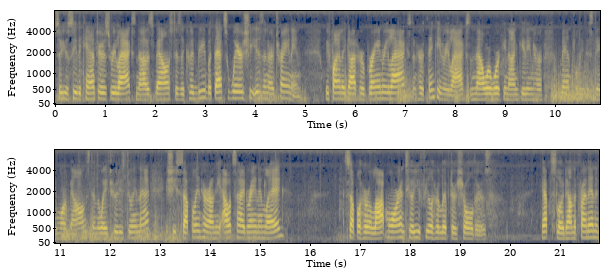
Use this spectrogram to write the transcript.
So you'll see the canter is relaxed, not as balanced as it could be, but that's where she is in her training. We finally got her brain relaxed and her thinking relaxed, and now we're working on getting her mentally to stay more balanced. And the way Trudy's doing that is she's suppling her on the outside rein and leg. Supple her a lot more until you feel her lift her shoulders. Yep, slow down the front end.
